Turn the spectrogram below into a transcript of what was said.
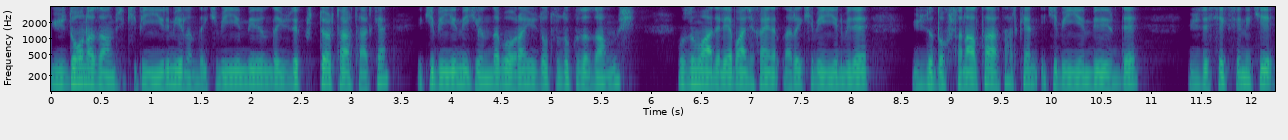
%10 azalmış 2020 yılında. 2021 yılında %44 artarken 2022 yılında bu oran %39 azalmış. Uzun vadeli yabancı kaynakları 2020'de %96 artarken 2021'de %82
